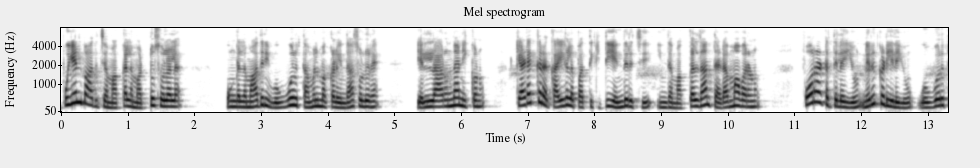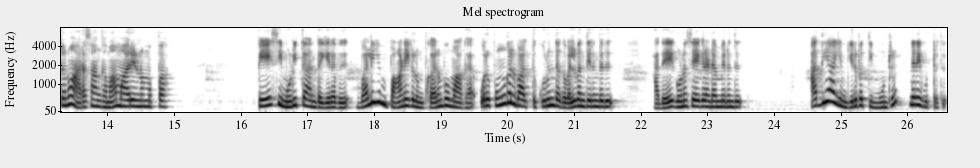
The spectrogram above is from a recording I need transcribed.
புயல் பாதித்த மக்களை மட்டும் சொல்லலை. உங்களை மாதிரி ஒவ்வொரு தமிழ் மக்களையும் தான் சொல்லுறேன். எல்லாரும் தான் நிற்கணும் கிடைக்கிற கைகளை பற்றிக்கிட்டு எந்திரிச்சு இந்த மக்கள் தான் திடமாக வரணும். போராட்டத்திலேயும் நெருக்கடியிலையும் ஒவ்வொருத்தனும் அரசாங்கமாக மாறிடணுமப்பா. பேசி முடித்த அந்த இரவு வலியும் பானைகளும் கரும்புமாக ஒரு பொங்கல் வாழ்த்து குறுந்தகவல் வந்திருந்தது. அதே குணசேகரனிடமிருந்து அத்தியாயம் இருபத்தி மூன்று நிறைவுற்றது.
